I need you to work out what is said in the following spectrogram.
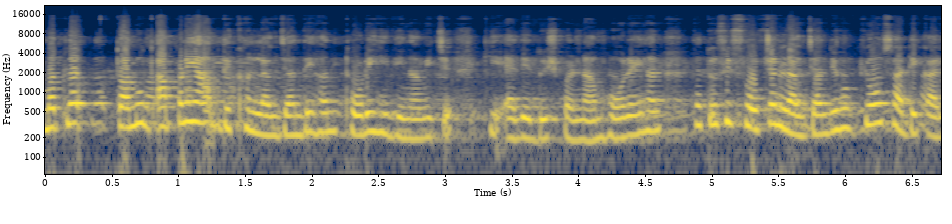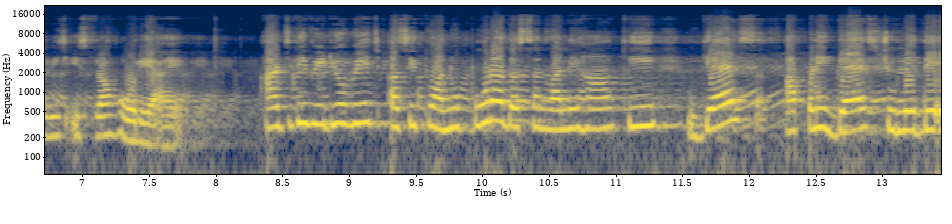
ਮਤਲਬ ਤੁਹਾਨੂੰ ਆਪਣੇ ਆਪ ਦਿਖਣ ਲੱਗ ਜਾਂਦੇ ਹਨ ਥੋੜੇ ਹੀ ਦਿਨਾਂ ਵਿੱਚ ਕਿ ਇਹਦੇ ਦੁਸ਼ਪਰਿਣਾਮ ਹੋ ਰਹੇ ਹਨ। ਤਾਂ ਤੁਸੀਂ ਸੋਚਣ ਲੱਗ ਜਾਂਦੇ ਹੋ ਕਿਉਂ ਸਾਡੇ ਘਰ ਵਿੱਚ ਇਸ ਤਰ੍ਹਾਂ ਹੋ ਰਿਹਾ ਹੈ? ਅੱਜ ਦੀ ਵੀਡੀਓ ਵਿੱਚ ਅਸੀਂ ਤੁਹਾਨੂੰ ਪੂਰਾ ਦੱਸਣ ਵਾਲੇ ਹਾਂ ਕਿ ਗੈਸ, ਆਪਣੀ ਗੈਸ ਚੁੱਲ੍ਹੇ ਦੇ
